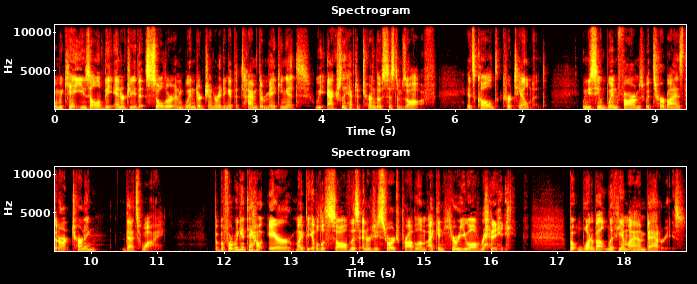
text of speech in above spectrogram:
When we can't use all of the energy that solar and wind are generating at the time they're making it, we actually have to turn those systems off. It's called curtailment. When you see wind farms with turbines that aren't turning, that's why. But before we get to how air might be able to solve this energy storage problem, I can hear you already. but what about lithium ion batteries?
